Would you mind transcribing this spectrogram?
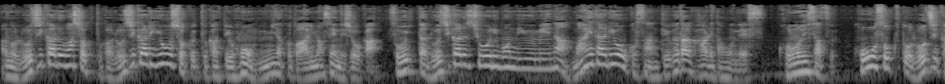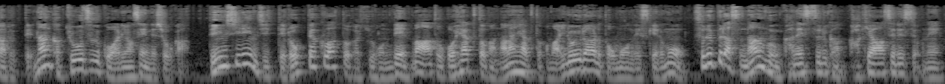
あのロジカル和食とかロジカル洋食とかっていう本見たことありませんでしょうか？そういったロジカル調理本で有名な前田良子さんっていう方が書かれた本です。この2冊、法則とロジカルってなんか共通項ありませんでしょうか？電子レンジって 600W が基本で、まああと500とか700とかまあいろいろあると思うんですけども、それプラス何分加熱するかの掛け合わせですよね。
